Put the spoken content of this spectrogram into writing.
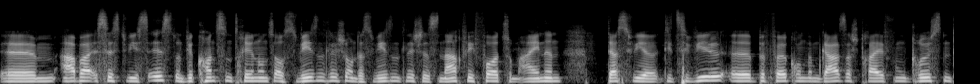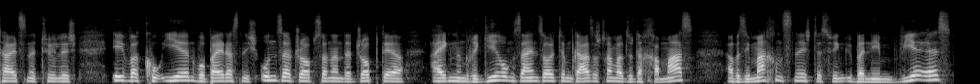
Ähm, aber es ist, wie es ist und wir konzentrieren uns aufs Wesentliche und das Wesentliche ist nach wie vor zum einen, dass wir die Zivilbevölkerung im Gazastreifen größtenteils natürlich evakuieren, wobei das nicht unser Job, sondern der Job der eigenen Regierung sein sollte im Gazastreifen, also der Hamas, aber sie machen es nicht, deswegen übernehmen wir es,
